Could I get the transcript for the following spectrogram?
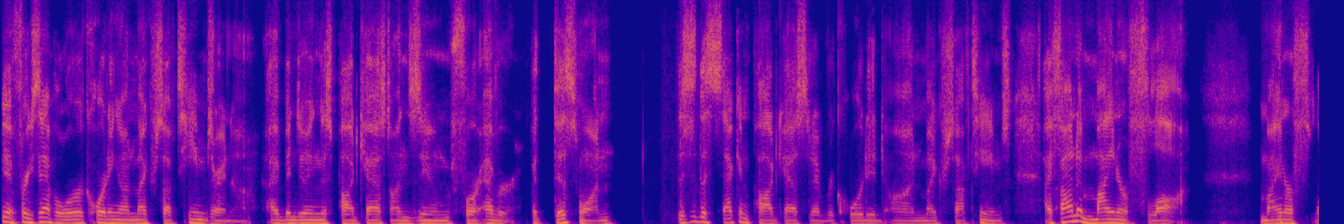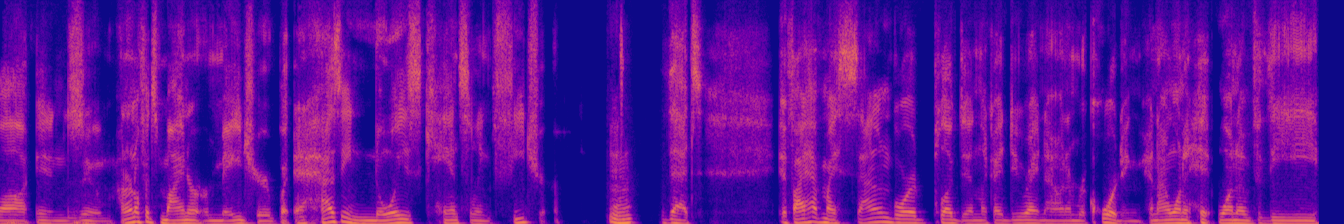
Yeah, for example, we're recording on Microsoft Teams right now. I've been doing this podcast on Zoom forever, but this one this is the second podcast that I've recorded on Microsoft Teams. I found a minor flaw, minor flaw in Zoom. I don't know if it's minor or major, but it has a noise canceling feature mm-hmm. that if I have my soundboard plugged in like I do right now and I'm recording and I want to hit one of the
